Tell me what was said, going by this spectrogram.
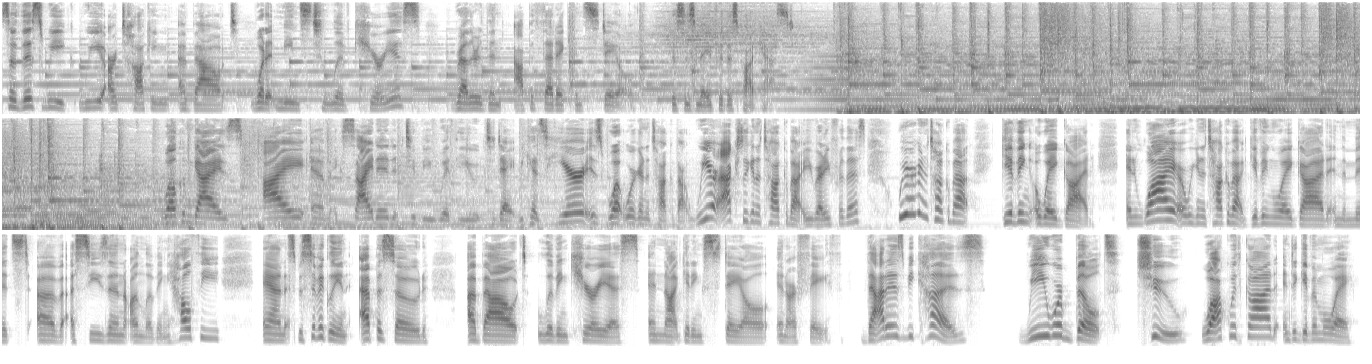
So, this week we are talking about what it means to live curious rather than apathetic and stale. This is made for this podcast. Welcome, guys. I am excited to be with you today because here is what we're going to talk about. We are actually going to talk about, are you ready for this? We are going to talk about giving away God. And why are we going to talk about giving away God in the midst of a season on living healthy and specifically an episode about living curious and not getting stale in our faith? That is because we were built to walk with God and to give Him away.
